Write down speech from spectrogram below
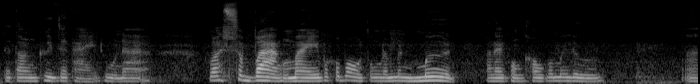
แต่ตอนคืนจะถ่ายดูนะ ว่าสว่างไหมเพราะเขาบอกตรงนั้นมันมืด อะไรของเขาก็ไม่รู้อะ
